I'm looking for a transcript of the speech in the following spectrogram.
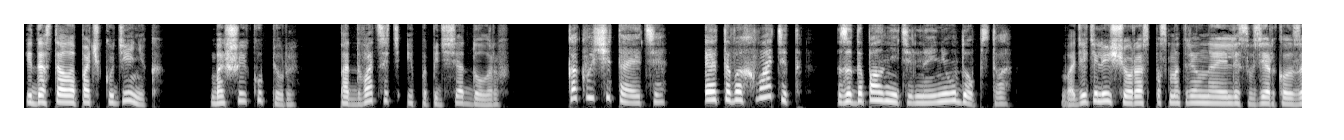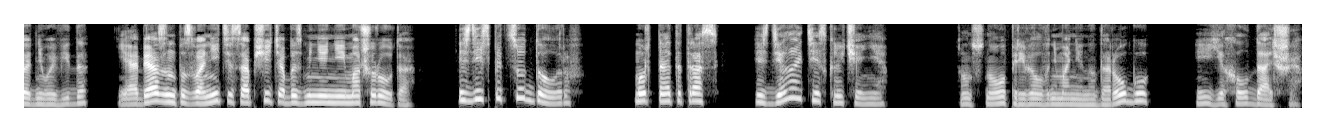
и достала пачку денег, большие купюры, по 20 и по 50 долларов. «Как вы считаете, этого хватит за дополнительные неудобства?» Водитель еще раз посмотрел на Элис в зеркало заднего вида, я обязан позвонить и сообщить об изменении маршрута. Здесь 500 долларов. Может, на этот раз и сделаете исключение?» Он снова перевел внимание на дорогу и ехал дальше.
